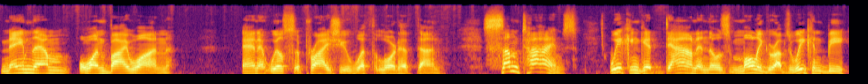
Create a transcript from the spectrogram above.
name them one by one, and it will surprise you what the Lord hath done. Sometimes we can get down in those molly grubs. We can be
